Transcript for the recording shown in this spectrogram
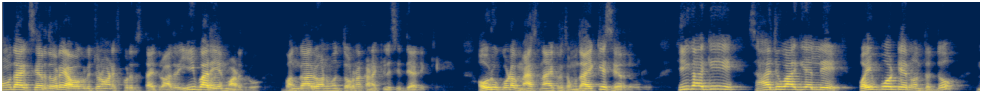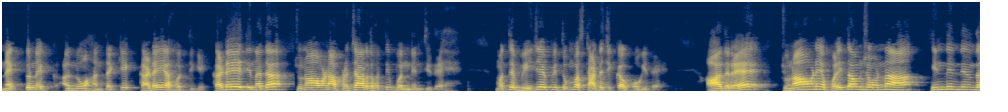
ಸಮುದಾಯಕ್ಕೆ ಸೇರಿದವರೇ ಯಾವಾಗಲೂ ಚುನಾವಣೆ ಸ್ಪರ್ಧಿಸ್ತಾ ಇದ್ರು. ಆದರೆ ಈ ಬಾರಿ ಏನು ಮಾಡಿದ್ರು? ಬಂಗಾರು ಹನುಮಂತವ್ರನ್ನ ಕಣಕ್ಕಿಳಿಸಿದ್ದೆ ಅದಕ್ಕೆ. ಅವರು ಕೂಡ ಮ್ಯಾಸ್ ನಾಯಕರು ಸಮುದಾಯಕ್ಕೆ ಸೇರಿದವರು. ಹೀಗಾಗಿ ಸಹಜವಾಗಿ ಅಲ್ಲಿ ಪೈಪೋಟಿ ಅನ್ನುವಂಥದ್ದು ನೆಕ್ ಟು ನೆಕ್ ಅನ್ನುವ ಹಂತಕ್ಕೆ ಕಡೆಯ ಹೊತ್ತಿಗೆ, ಕಡೆ ದಿನದ ಚುನಾವಣಾ ಪ್ರಚಾರದ ಹೊತ್ತಿಗೆ ಬಂದು ನಿಂತಿದೆ. ಮತ್ತೆ ಬಿಜೆಪಿ ತುಂಬಾ ಸ್ಟ್ರಾಟಜಿಕ್ ಆಗಿ ಹೋಗಿದೆ. ಆದರೆ ಚುನಾವಣೆಯ ಫಲಿತಾಂಶವನ್ನ ಹಿಂದಿನ ದಿನದ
